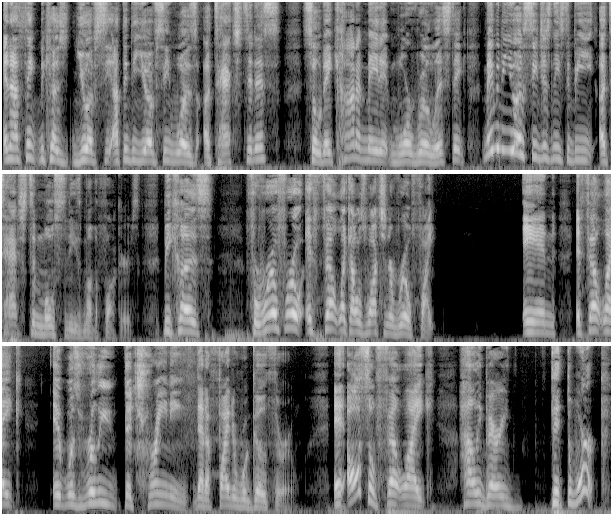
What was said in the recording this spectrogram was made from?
and i think because ufc i think the ufc was attached to this so they kind of made it more realistic maybe the ufc just needs to be attached to most of these motherfuckers because for real for real it felt like i was watching a real fight and it felt like it was really the training that a fighter would go through. It also felt like Halle Berry did the work.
